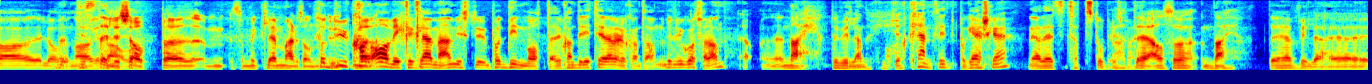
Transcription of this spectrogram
og Loven De steller seg opp uh, som en klem, er det sånn Så du kan avvikle klemmen hvis du, på din måte. Du kan drite i det, eller du kan ta den. Ville du gått for den? ja, Nei, det vil jeg nok ikke. Åh, klemt litt på Geir Skau? Det hadde jeg tatt stor pris Ja, det er altså Nei. Det vil jeg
